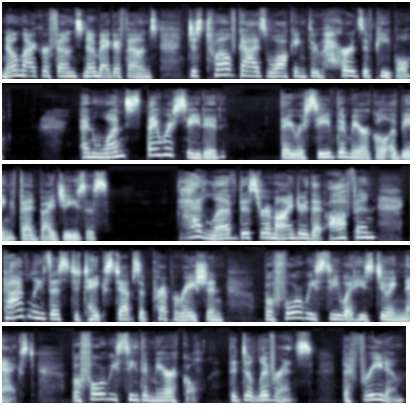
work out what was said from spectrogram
No microphones, no megaphones, just 12 guys walking through herds of people. And once they were seated, they received the miracle of being fed by Jesus. I love this reminder that often God leads us to take steps of preparation before we see what He's doing next, before we see the miracle, the deliverance, the freedom.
